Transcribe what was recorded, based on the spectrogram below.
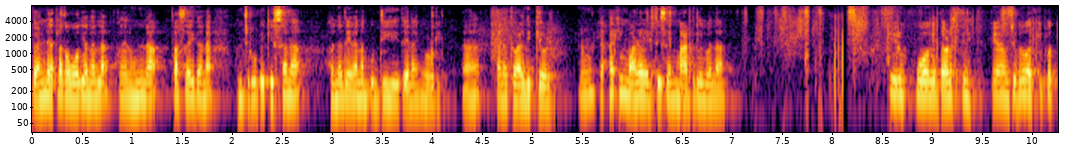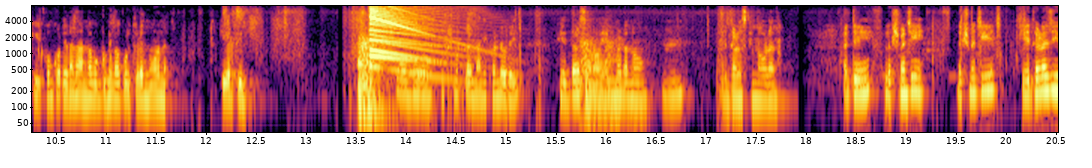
ಗಂಡ ಎಲ್ಲ ಹೋಗ್ಯಾನಲ್ಲ ಹುಣ್ಣ ಪಸ ಇದನ್ನ ಚೂರು ಕಿಸನ ಅನ್ನೋದು ಏನನ್ನ ಬುದ್ಧಿ ಇದೆ ನಂಗೆ ನೋಡಿ. ಹಾಂ, ಎಲ್ಲ ತೊಳ್ದು ಕೇಳಿ. ಹ್ಞೂ ಯಾಕೆ ಹಿಂಗೆ ಮಾಡೋ ಎಷ್ಟು ದಿವಸ ಮಾಡ್ತಿಲ್ವಲ್ಲ? ಇರು, ಹೋಗಿ ತೊಳಿಸ್ತೀನಿ. ಏನೋ ಒಂಚೂರು ಅಕ್ಕಿ ಪಕ್ಕಿ ಕೊಂಡ್ಕೊಟ್ಟಿಲ್ಲ ನನ್ನ ಗುಣ ಕೊಡ್ತಾಳೆ ನೋಡೋಣ. ಕೇಳ್ತೀನಿ. ಮನ್ಕೊಂಡವ್ರಿ ಎದ್ದಾಳ್ಸೋಣ ಏನು ಮಾಡೋಣ ಹ್ಞೂ ಎದ್ದಾಳಿಸ್ತೀನಿ ನೋಡೋಣ ಅತ್ತೆ ಲಕ್ಷ್ಮಜಿ ಲಕ್ಷ್ಮಜಿ ಎದ್ದಾಳಜಿ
